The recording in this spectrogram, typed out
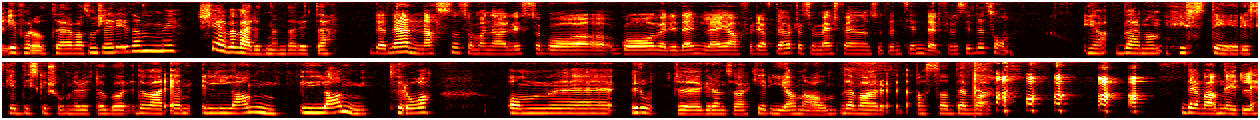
i forhold til hva som skjer i den skjeve verdenen der ute. Den er nesten så man har lyst til å gå, gå over i den leia, for det hørtes jo mer spennende ut enn Tinder, for å si det sånn. Ja, det er noen hysteriske diskusjoner ute og går. Det var en lang, lang tråd om eh, rotgrønnsaker i analen. Det var altså Det var Det var nydelig.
